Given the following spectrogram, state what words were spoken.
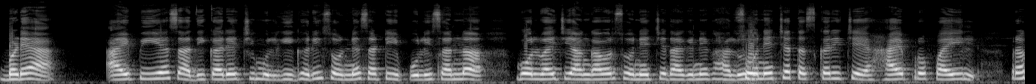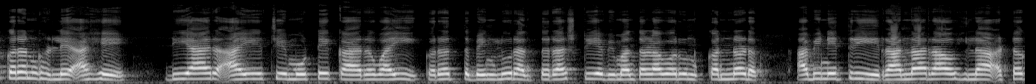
बड्या आय पी एस अधिकाऱ्याची मुलगी घरी सोडण्यासाठी पोलिसांना बोलवायची अंगावर सोन्याचे दागिने घालून सोन्याच्या तस्करीचे हाय प्रोफाईल प्रकरण घडले आहे. डी आर आयचे मोठे कारवाई करत बेंगळूर आंतरराष्ट्रीय विमानतळावरून कन्नड अभिनेत्री राणा राव हिला अटक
